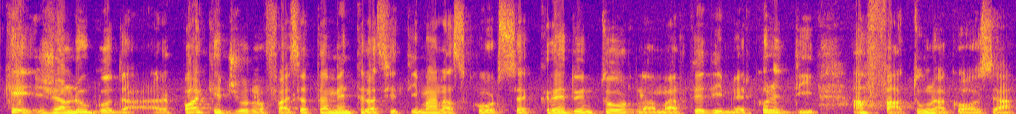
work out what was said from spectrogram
Che Jean-Luc Godard qualche giorno fa, esattamente la settimana scorsa, credo intorno a martedì, mercoledì, ha fatto una cosa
